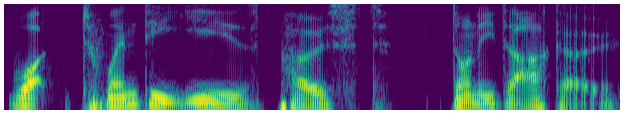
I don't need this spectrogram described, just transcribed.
what, 20 years post Donnie Darko.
